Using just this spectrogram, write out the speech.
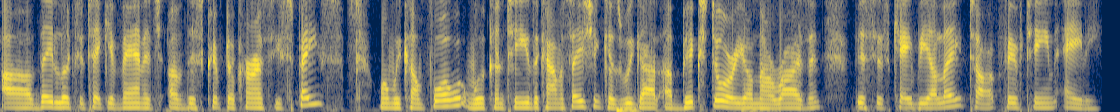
uh, they look to take advantage of this cryptocurrency space. When we come forward, we'll continue the conversation because we got a big story on the horizon. This is KBLA Talk 1580.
